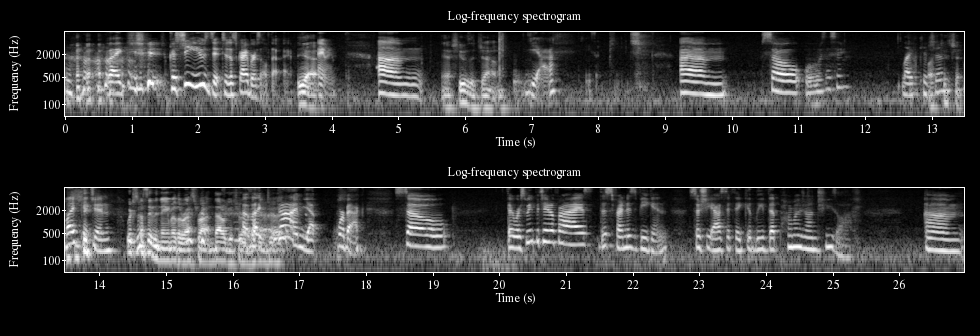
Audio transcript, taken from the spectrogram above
Right. like because she used it to describe herself that way yeah. anyway um Yeah, she was a gem. yeah he's a peach um so what was i saying Lyfe Lyfe kitchen. Kitchen. Lyfe kitchen We're just gonna say the name of the restaurant, and that'll get you I right was back like, into it. yeah, yep, we're back. So there were sweet potato fries. This friend is vegan, so she asked if they could leave the Parmesan cheese off. Um,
